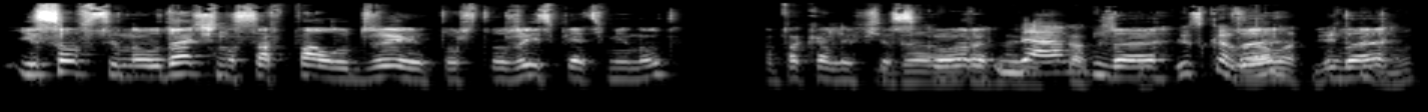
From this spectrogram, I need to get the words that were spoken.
И, собственно, удачно совпало у Джея то, что жизнь 5 минут, апокалипсис Да, скоро. Да. как Да, Ты сказала, да, пять да. минут.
